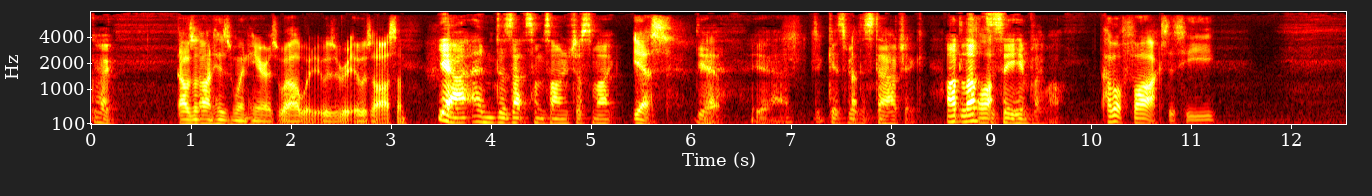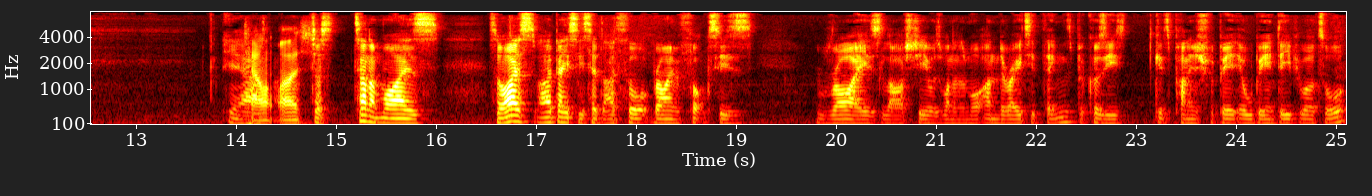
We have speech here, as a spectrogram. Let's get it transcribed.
Go. I was on his win here as well. It was it was awesome. Yeah, and does that sometimes just like Yes. Yeah, yeah, it gets a bit nostalgic. I'd love Well- to see him play well. How about Fox? Is he Yeah, talent wise? just talent wise. So I, I basically said that I thought Ryan Fox's rise last year was one of the more underrated things because he gets punished for be, all being DP World Tour.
